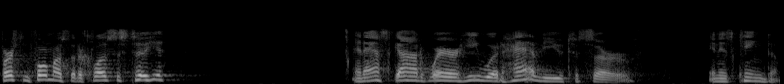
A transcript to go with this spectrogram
first and foremost, that are closest to you, and ask God where He would have you to serve in His kingdom.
